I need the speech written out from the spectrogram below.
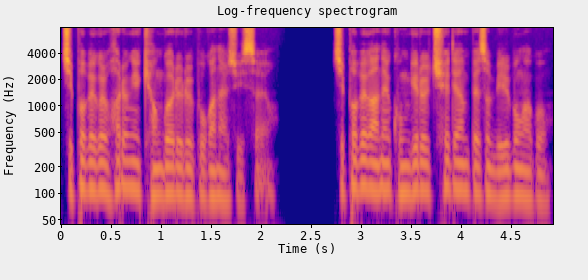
지퍼백을 활용해 견과류를 보관할 수 있어요. 지퍼백 안에 공기를 최대한 빼서 밀봉하고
